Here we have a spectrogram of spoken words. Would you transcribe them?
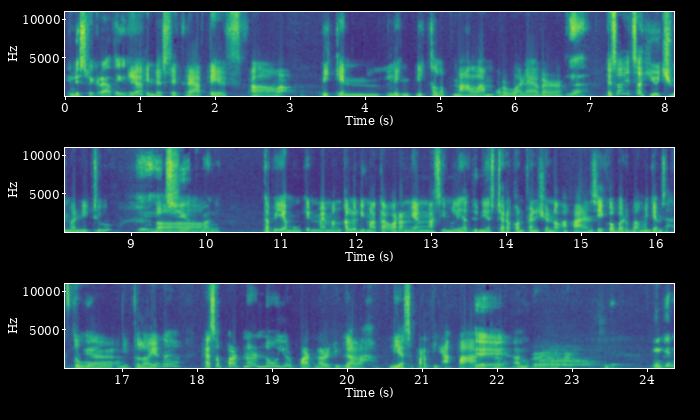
industri kreatif. Ya, industri kreatif uh, bikin link di klub malam or whatever. Ya, It's a, it's a huge money too. yeah, it's Uh, huge money. Tapi ya mungkin memang kalau di mata orang yang masih melihat dunia secara konvensional apaan sih kok baru bangun jam 1 Ya. gitu loh ya. nah, As a partner, know your partner juga lah. Dia seperti apa Iya, gitu. iya, I'm agree, I'm agree. Mungkin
